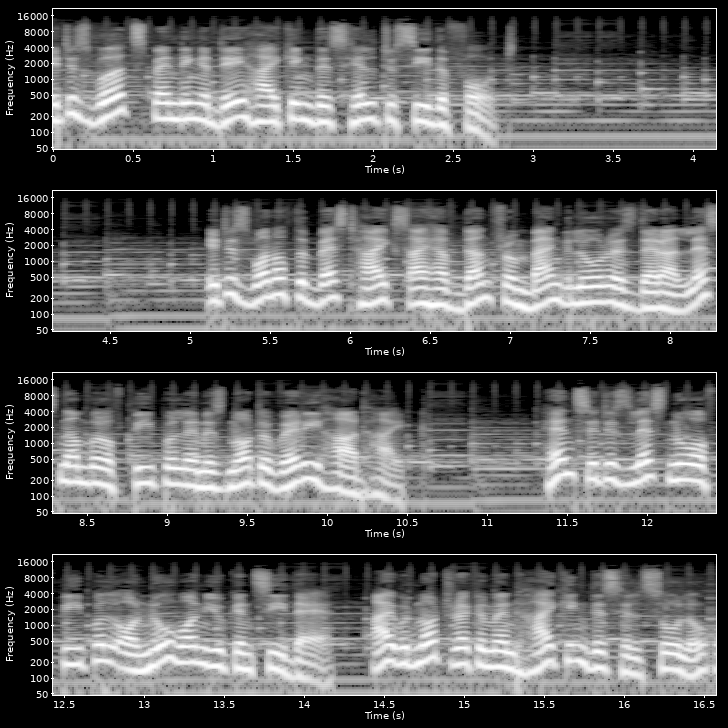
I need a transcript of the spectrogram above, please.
It is worth spending a day hiking this hill to see the fort. It is one of the best hikes I have done from Bangalore as there are less number of people and is not a very hard hike. Hence it is less know of people or no one you can see there. I would not recommend hiking this hill solo,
